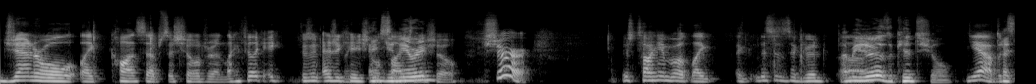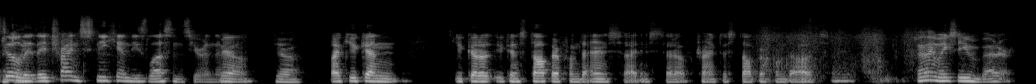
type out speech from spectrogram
general like concepts to children. Like I feel like it, there's an educational side to the show. Sure, just talking about like, like this is a good. I mean, uh, it is a kids show. yeah, but still, they, they try and sneak in these lessons here and there. Yeah. Yeah. Like you can, you gotta you can stop it from the inside instead of trying to stop it from the outside. I think that makes it even better.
